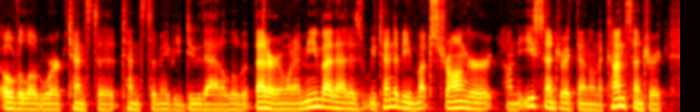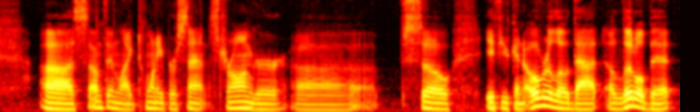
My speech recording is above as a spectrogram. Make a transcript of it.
overload work tends to tends to maybe do that a little bit better. And what I mean by that is we tend to be much stronger on the eccentric than on the concentric, uh, something like 20% stronger. Uh, so if you can overload that a little bit,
